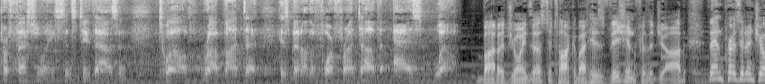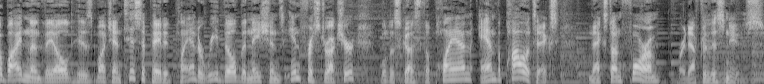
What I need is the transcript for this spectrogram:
professionally since 2012, Rob Bonta has been on the forefront of as well. Bonta joins us to talk about his vision for the job. Then President Joe Biden unveiled his much anticipated plan to rebuild the nation's infrastructure. We'll discuss the plan and the politics next on Forum, right after this news.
